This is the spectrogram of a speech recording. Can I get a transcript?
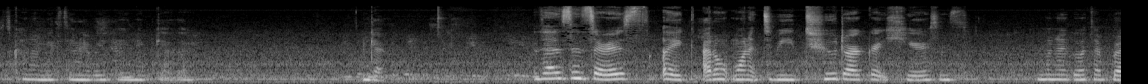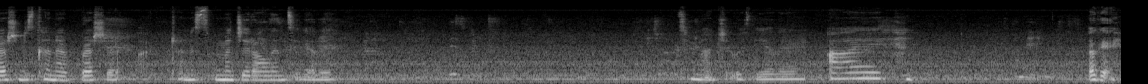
just kind of mixing everything together. Okay. Then since there is, like, I don't want it to be too dark right here since I'm going to go with that brush and just kind of brush it, trying to smudge it all in together. to match it with the other eye. okay.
